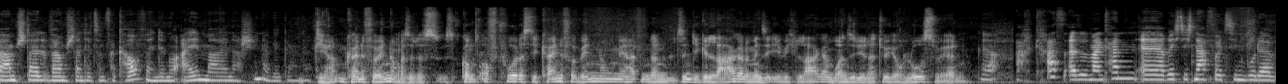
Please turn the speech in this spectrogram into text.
Warum stand, warum stand der zum Verkauf, wenn der nur einmal nach China gegangen ist? Die hatten keine Verwendung. Also das es kommt oft vor, dass die keine Verwendung mehr hatten. Dann sind die gelagert und wenn sie ewig lagern, wollen sie die natürlich auch loswerden. Ja. Ach krass, also man kann äh, richtig nachvollziehen, wo der,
